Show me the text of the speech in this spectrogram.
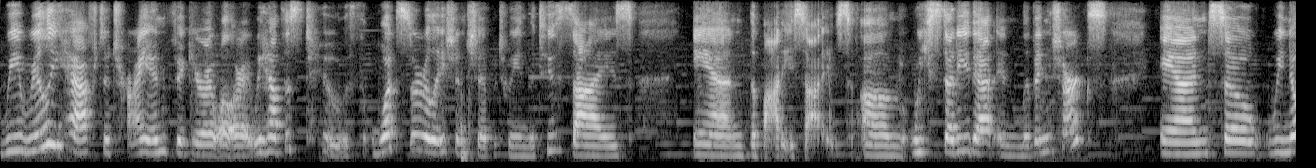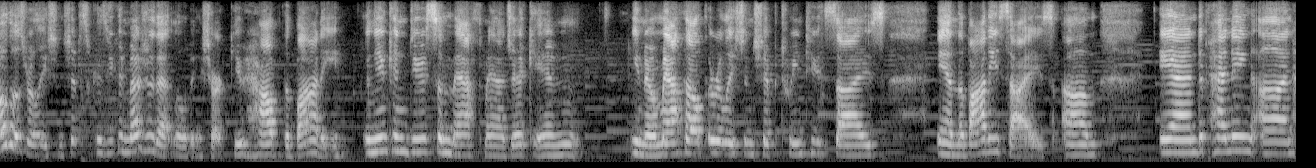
we really have to try and figure out well, all right, we have this tooth. What's the relationship between the tooth size? And the body size. Um, we study that in living sharks. And so we know those relationships because you can measure that living shark. You have the body, and you can do some math magic and, you know, math out the relationship between tooth size and the body size. Um, and depending on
